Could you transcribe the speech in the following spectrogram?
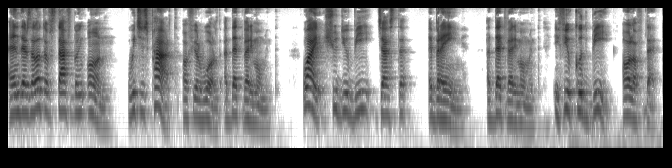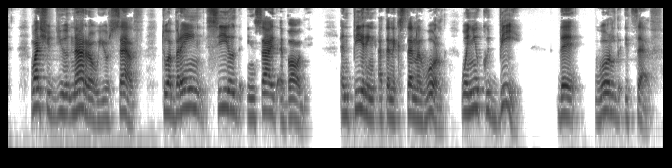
and there's a lot of stuff going on which is part of your world at that very moment. Why should you be just a brain at that very moment if you could be all of that? Why should you narrow yourself to a brain sealed inside a body and peering at an external world when you could be the world itself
